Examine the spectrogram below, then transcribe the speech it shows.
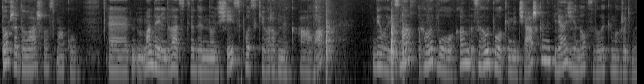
то вже до вашого смаку. Е, модель 2106, польський виробник Ава. Білизна глибока, з глибокими чашками для жінок з великими грудьми.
